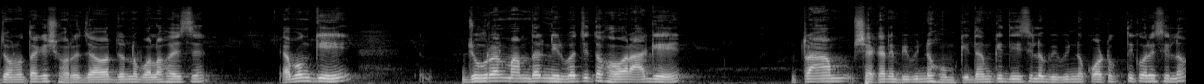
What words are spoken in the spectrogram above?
জনতাকে সরে যাওয়ার জন্য বলা হয়েছে এবং কি জোহরান মামদার নির্বাচিত হওয়ার আগে ট্রাম্প সেখানে বিভিন্ন হুমকি দামকি দিয়েছিল, বিভিন্ন কটুক্তি করেছিল।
